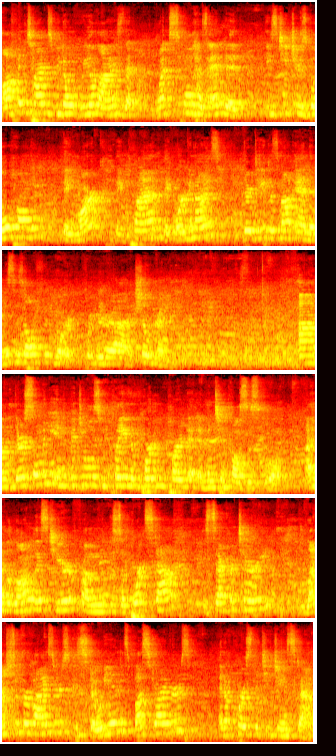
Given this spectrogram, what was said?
Oftentimes we don't realize that once school has ended, these teachers go home, they mark, they plan, they organize. Their day does not end, and this is all for your, for your uh, children. Um, there are so many individuals who play an important part at Edmonton Khalsa School. I have a long list here from the support staff, the secretary, lunch supervisors, custodians, bus drivers, and of course the teaching staff.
